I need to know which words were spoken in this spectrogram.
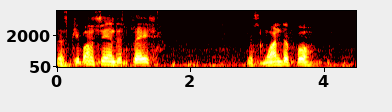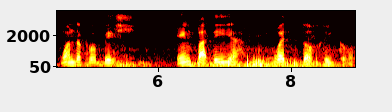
let's keep on seeing this place this wonderful wonderful beach in Padilla Puerto Rico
